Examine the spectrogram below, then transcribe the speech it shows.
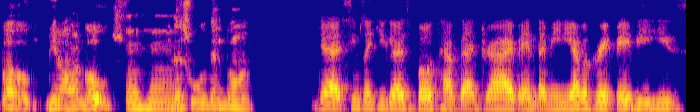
well, you know, our goals. Mm-hmm. That's what we've been doing. Yeah, it seems like you guys both have that drive. And I mean, you have a great baby. He's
